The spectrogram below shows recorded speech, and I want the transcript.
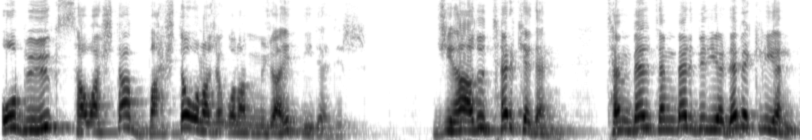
O büyük savaşta başta olacak olan mücahit liderdir. Cihadı terk eden, tembel tembel bir yerde bekleyen,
